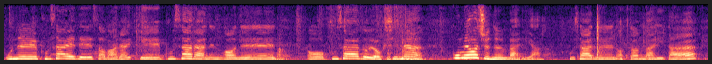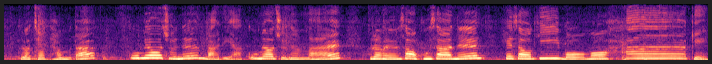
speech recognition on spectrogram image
오늘 부사에 대해서 말할게. 부사라는 거는 어, 부사도 역시나 꾸며주는 말이야. 부사는 어떤 말이다? 그렇죠. 전부 다 꾸며주는 말이야. 꾸며주는 말. 그러면서 부사는 해석이 뭐뭐 하게,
